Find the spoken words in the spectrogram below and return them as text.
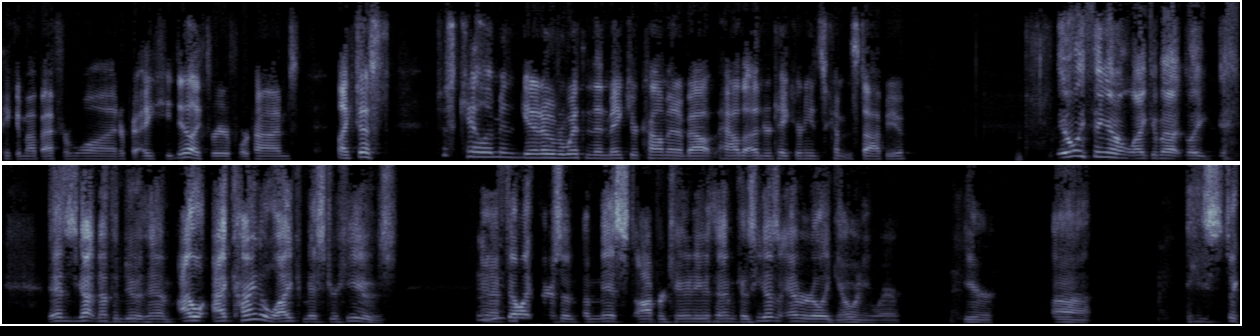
pick him up after one, or he did like three or four times. Like just, just kill him and get it over with, and then make your comment about how the Undertaker needs to come and stop you. the only thing I don't like about like it's got nothing to do with him. I I kind of like Mr. Hughes, and I Mhm. feel like there's a, a missed opportunity with him because he doesn't ever really go anywhere here. Uh, he's a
